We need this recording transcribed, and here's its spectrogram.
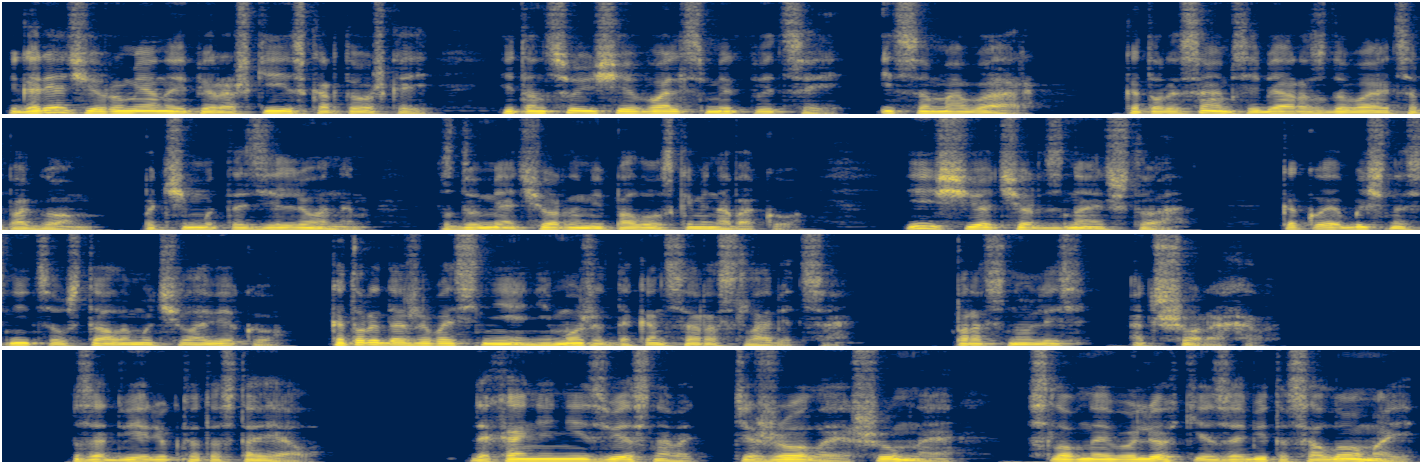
И горячие румяные пирожки с картошкой, и танцующие вальс мертвецы, и самовар, который сам себя раздувает сапогом, почему-то зеленым, с двумя черными полосками на боку. И еще черт знает что. Какой обычно снится усталому человеку, который даже во сне не может до конца расслабиться. Проснулись от шорохов. За дверью кто-то стоял. Дыхание неизвестного, тяжелое, шумное, словно его легкие забиты соломой,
